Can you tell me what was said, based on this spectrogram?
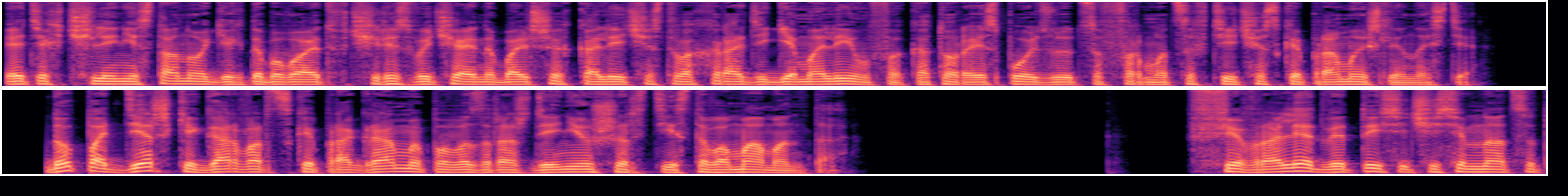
Этих членистоногих добывают в чрезвычайно больших количествах ради гемолимфа, которая используется в фармацевтической промышленности, до поддержки гарвардской программы по возрождению шерстистого мамонта. В феврале 2017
